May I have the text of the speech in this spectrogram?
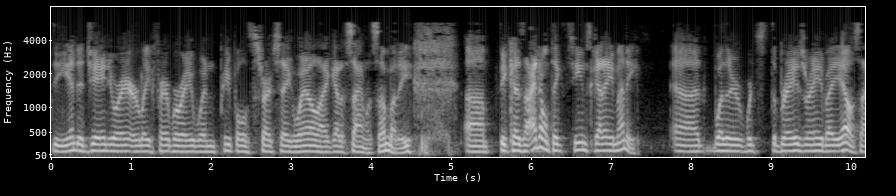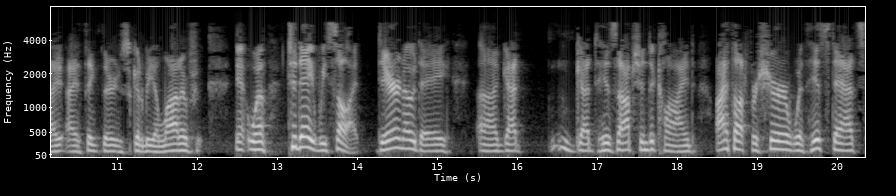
the end of January, early February, when people start saying, "Well, I got to sign with somebody," uh, because I don't think the team's got any money. Uh, whether it's the Braves or anybody else, I, I think there's going to be a lot of. Well, today we saw it. Darren O'Day uh, got got his option declined. I thought for sure with his stats,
